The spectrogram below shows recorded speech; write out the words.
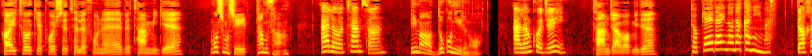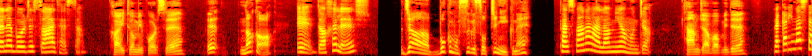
کایتو که پشت تلفنه به تم میگه もしもしタムさん الو تمسان 今どこにいるの الان کجایی؟ تم جواب میده 時計台の中にいます داخل برج ساعت هستم. کایتو میپرسه え中 اه داخلش؟ じゃあ僕もすぐそっちに行くね پس منم الان میام اونجا. تم جواب میده わかりました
